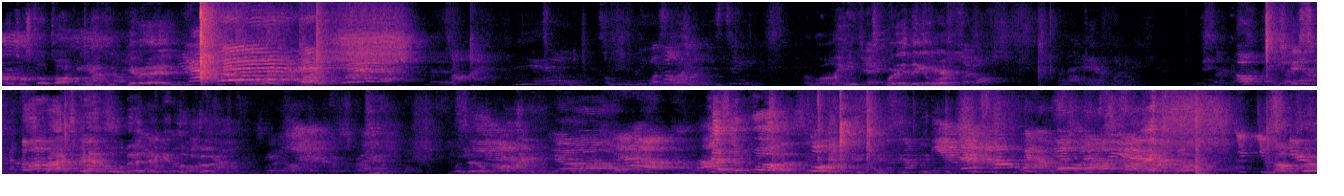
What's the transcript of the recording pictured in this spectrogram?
Boys are still talking. Have to give it in. Right. Oh, a line. What do you think it was? Scratch your head a little bit, make it look good. Was it a? Yes, it was. Next one. Number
